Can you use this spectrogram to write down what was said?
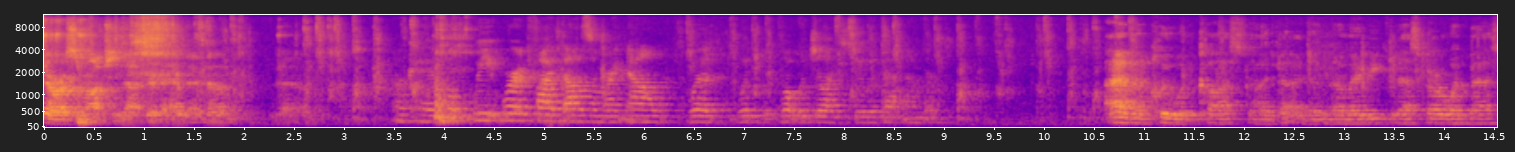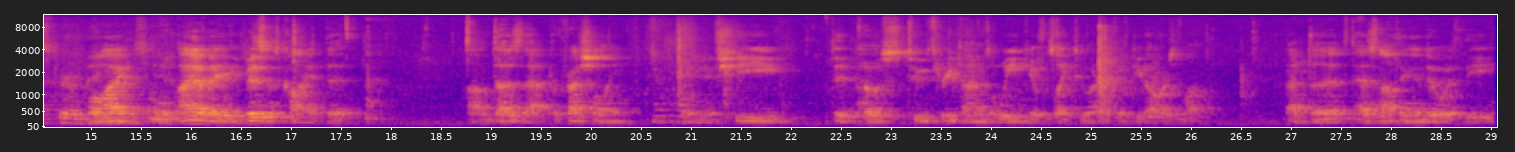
there are some options out there to have that done. Uh, Okay, well, we, we're at five thousand right now. What, what, what would you like to do with that number? I have no clue what it costs. I, I don't know. Maybe you could ask our webmaster. or maybe Well, I, I have a business client that um, does that professionally. Okay, And if she did post two, three times a week, it was like two hundred and fifty dollars a month. That uh, has nothing to do with the,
